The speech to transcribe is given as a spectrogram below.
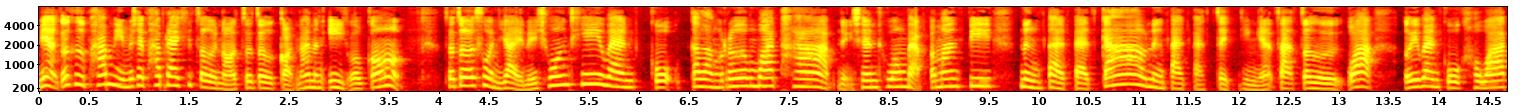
เนี่ยก็คือภาพนี้ไม่ใช่ภาพแรกที่เจอเนาะจะเจอก่อนหน้านั้นอีก แล้วก็จะเจอส่วนใหญ่ในช่วงที่แวนโกะกำลังเริ่มวาดภาพ อย่างเช่นท่วงแบบประมาณปี 1889 1887 อย่างเงี้ยจะเจอว่าเอ้ยแวนโกะเขาวาด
